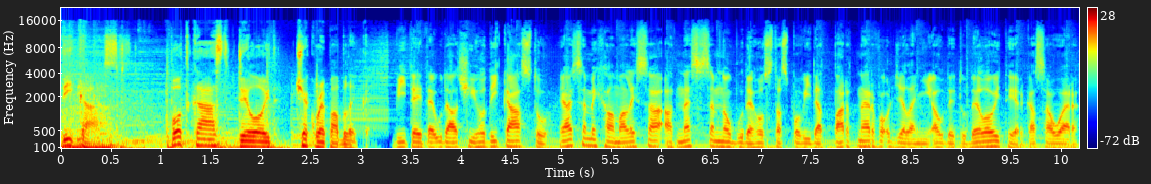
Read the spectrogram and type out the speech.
Dcast. Podcast Deloitte Czech Republic. Vítejte u dalšího Dcastu. Já jsem Michal Malisa a dnes se mnou bude hosta spovídat partner v oddělení auditu Deloitte Jirka Sauer.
